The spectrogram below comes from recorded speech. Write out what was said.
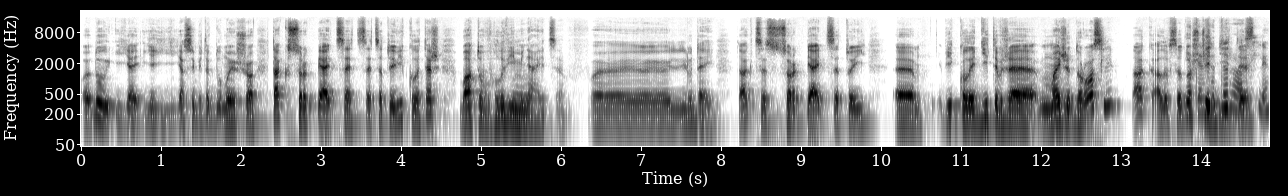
Ну, Я я, я собі так думаю, що так, 45 це це, це той вік, коли теж багато в голові міняється в е, людей. Так? Це 45 це той е, вік, коли діти вже майже дорослі, так? але все одно діти ще діти. Дорослі.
